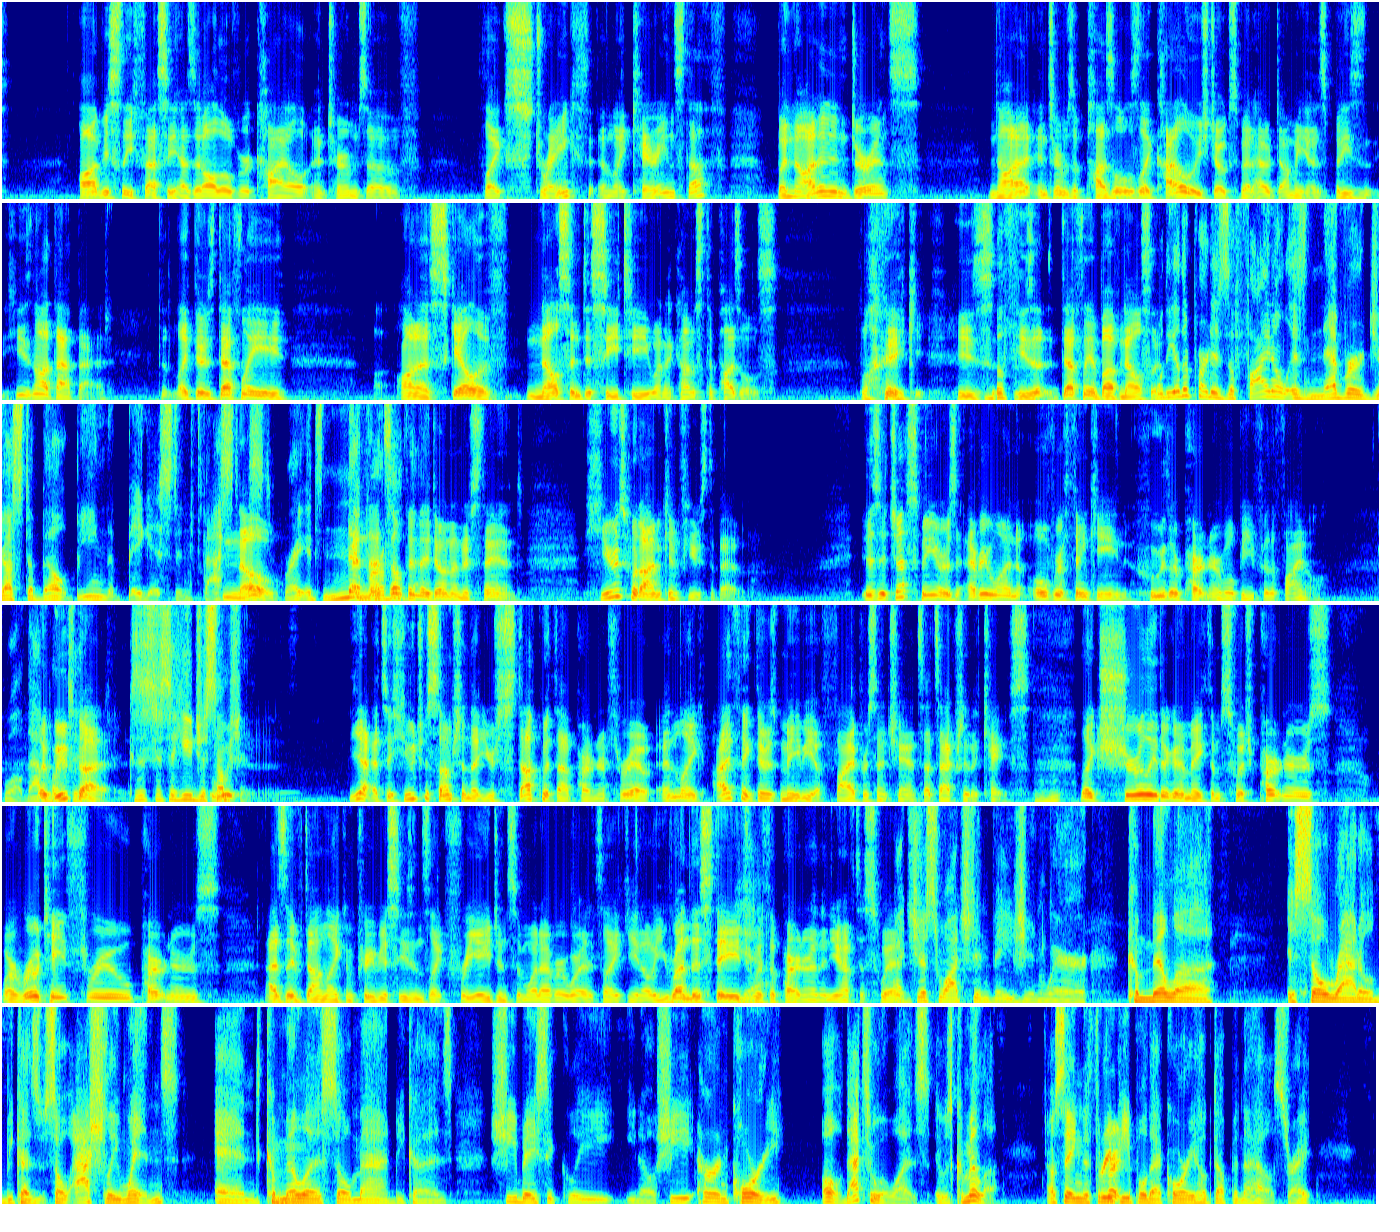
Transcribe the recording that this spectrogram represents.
obviously Fessy has it all over Kyle in terms of like strength and like carrying stuff, but not in endurance. Not in terms of puzzles. Like Kyle always jokes about how dumb he is, but he's he's not that bad. Like there's definitely on a scale of Nelson to CT when it comes to puzzles. Like he's f- he's definitely above Nelson. Well, the other part is the final is never just about being the biggest and fastest. No. right? It's never and that's about something that. they don't understand. Here's what I'm confused about. Is it just me or is everyone overthinking who their partner will be for the final? Well, that Like we've got because it's just a huge assumption. yeah, it's a huge assumption that you're stuck with that partner throughout. And like I think there's maybe a 5% chance that's actually the case. Mm-hmm. Like surely they're going to make them switch partners or rotate through partners as they've done like in previous seasons like free agents and whatever where it's like, you know, you run this stage Yeah. with a partner and then you have to switch. I just watched Invasion where Camilla is so rattled because so Ashley wins and Camilla Mm-hmm. is so mad because she basically, you know, she her and Cory, oh, that's who it was. It was Camilla. I was saying the three Right. people that Cory hooked up in the house, right?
